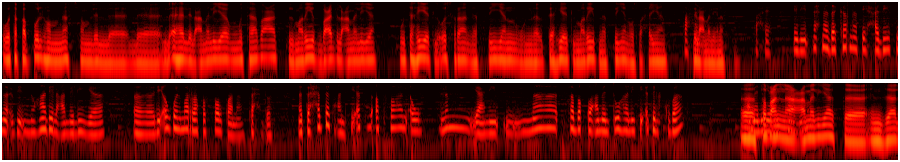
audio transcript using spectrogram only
وتقبلهم نفسهم للأهل للعملية ومتابعة المريض بعد العملية وتهيئة الأسرة نفسيا وتهيئة المريض نفسيا وصحيا صحيح. للعملية نفسها. صحيح، يعني نحن ذكرنا في حديثنا بانه هذه العملية آه لأول مرة في السلطنة تحدث، نتحدث عن فئة الأطفال أو لم يعني ما سبق وعملتوها لفئة الكبار؟ آه، عملية طبعا مشابهة؟ عمليات آه، إنزال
